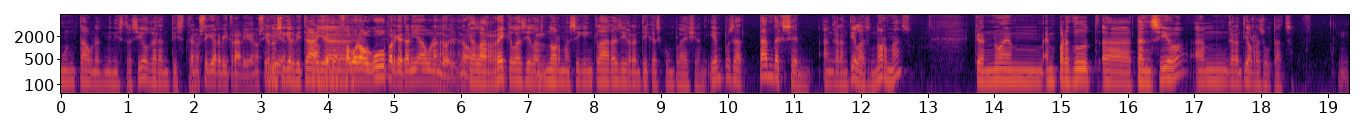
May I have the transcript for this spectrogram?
muntar una administració garantista. Que no sigui arbitrària, que no sigui, que no sigui arbitrària, que han fet un favor a algú perquè tenia un endoll. No. Que les regles i les mm. normes siguin clares i garantir que es compleixen. I hem posat tant d'accent en garantir les normes que no hem, hem perdut eh, tensió en garantir els resultats. Mm.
